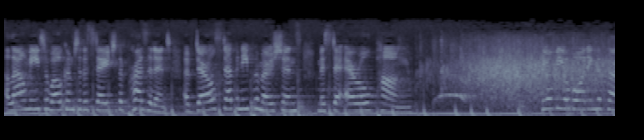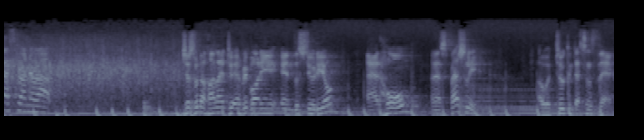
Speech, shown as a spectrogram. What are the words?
allow me to welcome to the stage the president of Daryl Stephanie Promotions, Mr. Errol Pung. He'll be awarding the first runner-up. Just want to highlight to everybody in the studio, at home, and especially our two contestants there.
